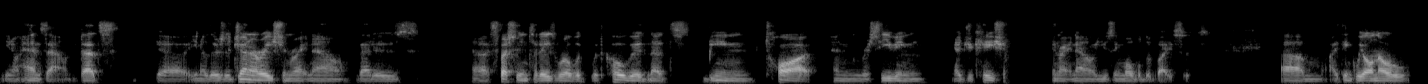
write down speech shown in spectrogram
you know hands down that's uh, you know there's a generation right now that is uh, especially in today's world with, with covid that's being taught and receiving education right now using mobile devices. Um, i think we all know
